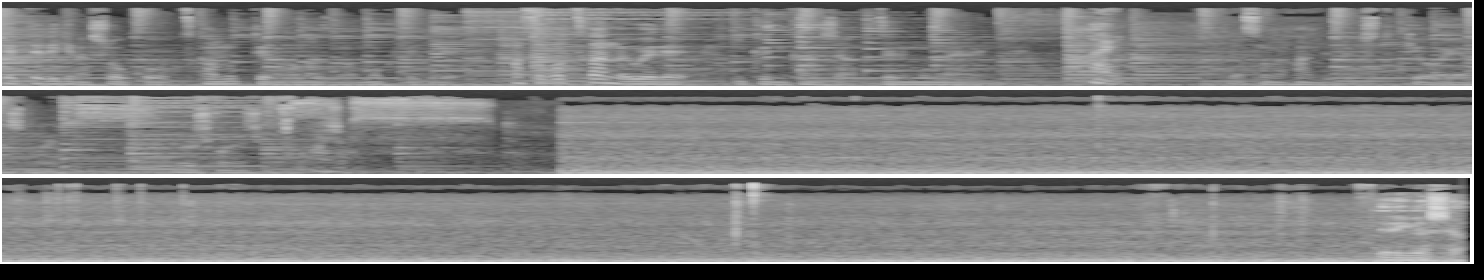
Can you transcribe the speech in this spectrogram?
決定的な証拠をつかむっていうのがまずは目的で、まあ、そこをつかんだ上で行くに関しては全然問題ないんで。はい。じゃあそんな感じでちょっと今日はやらせてもらいます。よろしくお願いします。お願いします出てきました。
